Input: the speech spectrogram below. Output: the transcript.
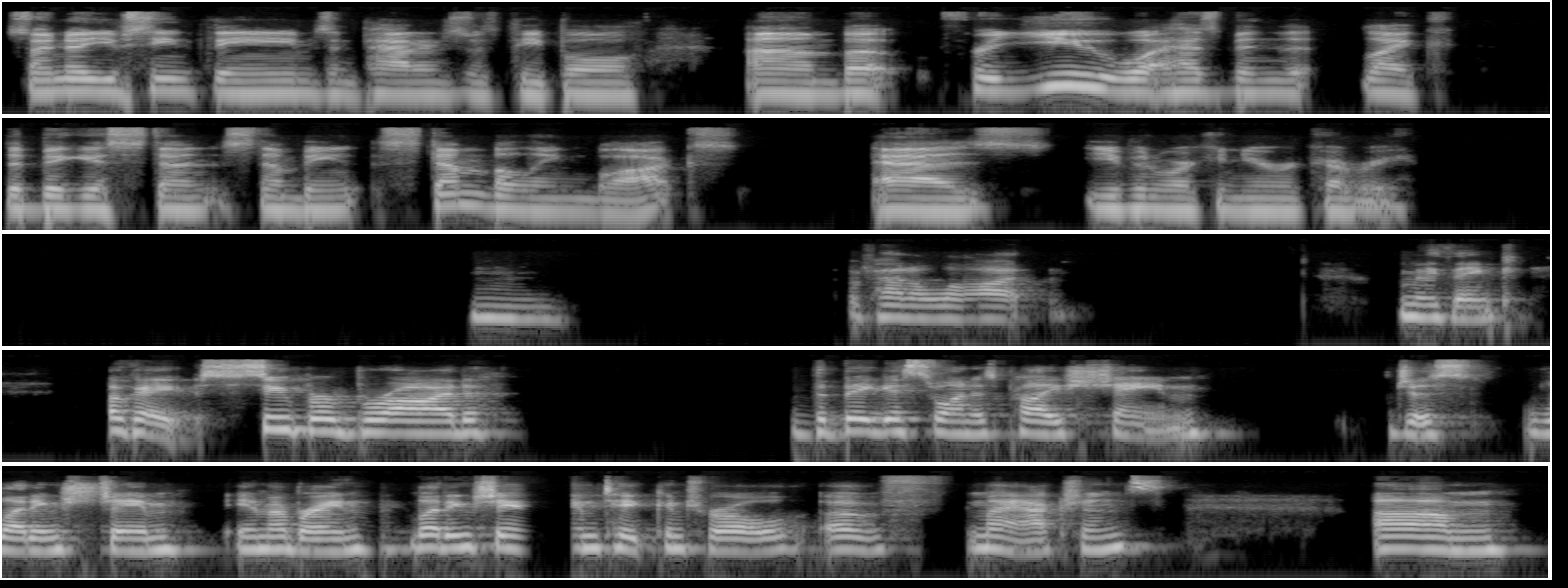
So I know you've seen themes and patterns with people. Um, but for you, what has been the, like the biggest stun- stumbling stumbling blocks as you've been working your recovery? Hmm. I've had a lot. Let me think. Okay, super broad. The biggest one is probably shame. Just letting shame in my brain, letting shame take control of my actions. Um,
